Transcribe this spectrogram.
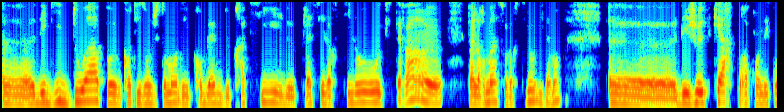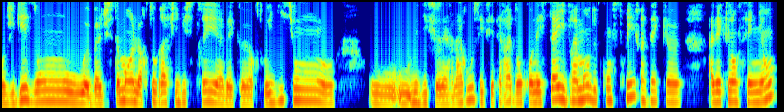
euh, des guides doigts pour, quand ils ont justement des problèmes de praxie et de placer leur stylo, etc. Euh, enfin leurs mains sur leur stylo évidemment. Euh, des jeux de cartes pour apprendre des conjugaisons ou bah, justement l'orthographie illustrée avec ortho édition ou, le dictionnaire Larousse, etc. Donc on essaye vraiment de construire avec euh, avec l'enseignant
